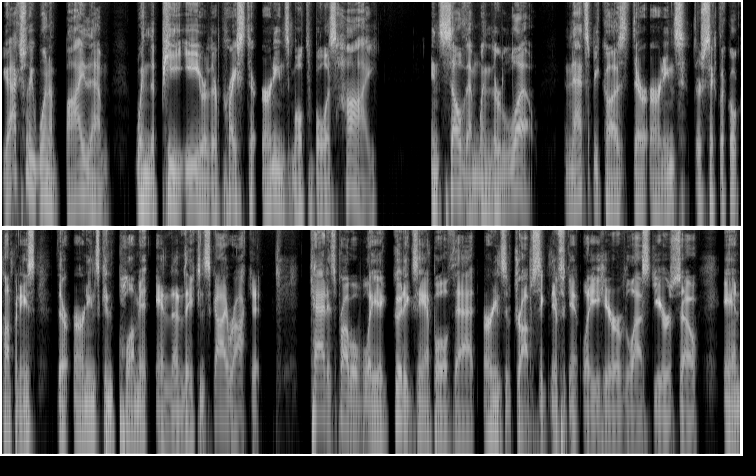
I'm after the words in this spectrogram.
you actually want to buy them when the PE or their price to earnings multiple is high and sell them when they're low. And that's because their earnings, they're cyclical companies, their earnings can plummet and then they can skyrocket. CAT is probably a good example of that. Earnings have dropped significantly here over the last year or so. And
